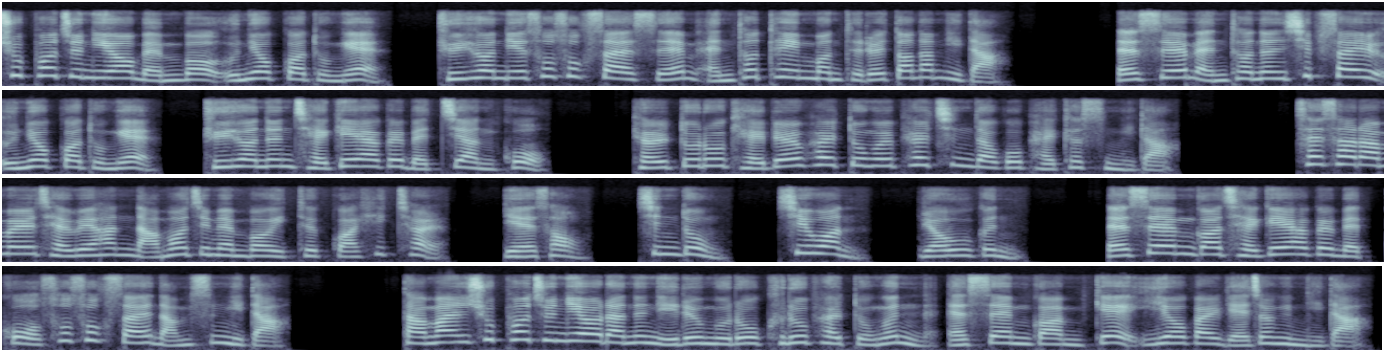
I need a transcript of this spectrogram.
슈퍼주니어 멤버 은혁과 동해 규현이 소속사 SM 엔터테인먼트를 떠납니다. SM 엔터는 14일 은혁과 동해 규현은 재계약을 맺지 않고 별도로 개별 활동을 펼친다고 밝혔습니다. 세 사람을 제외한 나머지 멤버 이특과 희철, 예성, 신동, 시원, 려욱은 SM과 재계약을 맺고 소속사에 남습니다. 다만 슈퍼주니어라는 이름으로 그룹 활동은 SM과 함께 이어갈 예정입니다.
